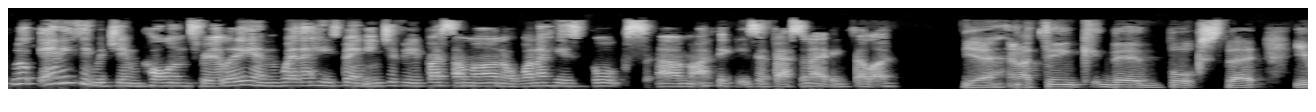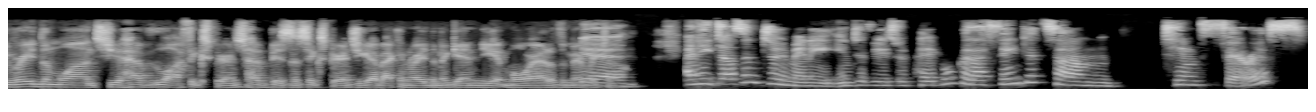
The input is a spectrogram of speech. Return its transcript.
look, anything with Jim Collins, really, and whether he's being interviewed by someone or one of his books, um, I think he's a fascinating fellow. Yeah. And I think they're books that you read them once, you have life experience, have business experience, you go back and read them again and you get more out of them every yeah. time. And he doesn't do many interviews with people, but I think it's um, Tim Ferriss.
